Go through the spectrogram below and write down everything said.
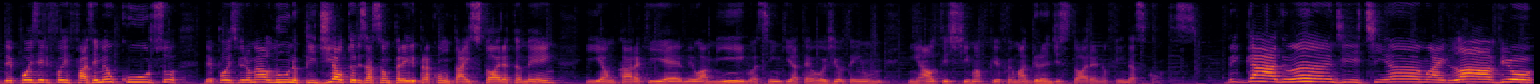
depois ele foi fazer meu curso, depois virou meu aluno, pedi autorização para ele para contar a história também. E é um cara que é meu amigo, assim, que até hoje eu tenho em alta estima, porque foi uma grande história no fim das contas. Obrigado, Andy! Te amo, I love you!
